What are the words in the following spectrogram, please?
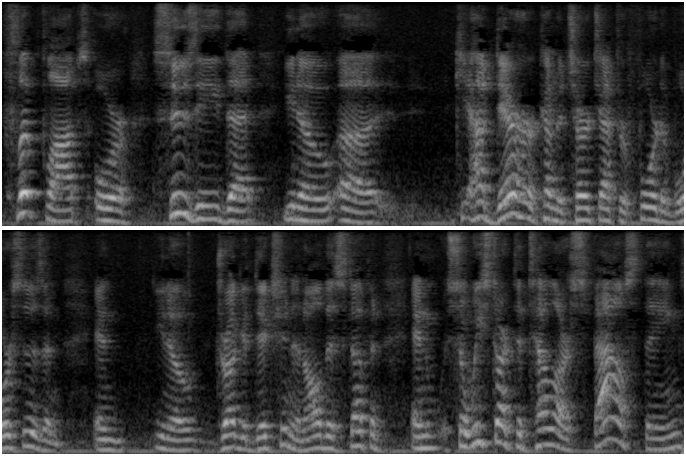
flip flops or Susie that you know uh, how dare her come to church after four divorces and and you know drug addiction and all this stuff. And and so we start to tell our spouse things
